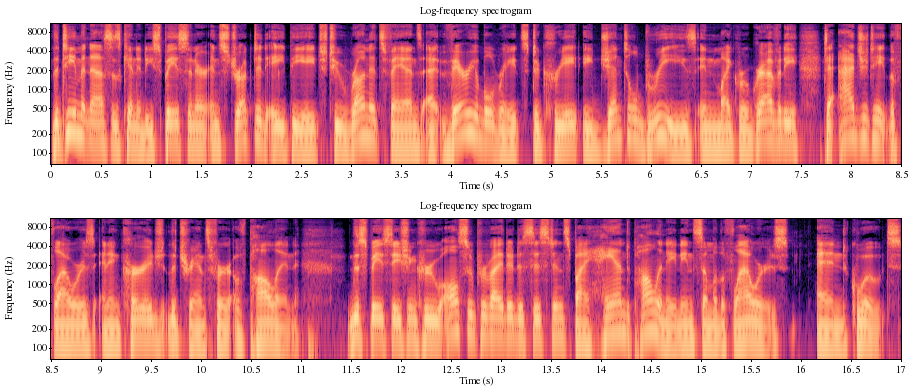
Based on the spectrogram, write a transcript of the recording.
the team at NASA's Kennedy Space Center instructed APH to run its fans at variable rates to create a gentle breeze in microgravity to agitate the flowers and encourage the transfer of pollen. The space station crew also provided assistance by hand pollinating some of the flowers. End quote.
